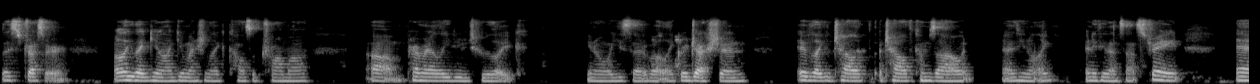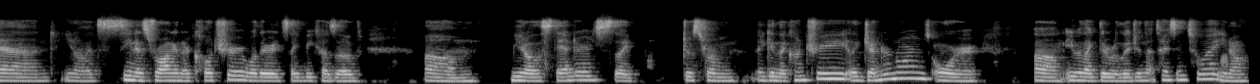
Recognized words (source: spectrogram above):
the stressor, or like like you know, like you mentioned, like cause of trauma, um, primarily due to like, you know, what you said about like rejection. If like a child a child comes out as you know like anything that's not straight and you know it's seen as wrong in their culture whether it's like because of um you know standards like just from like in the country like gender norms or um even like the religion that ties into it you know.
